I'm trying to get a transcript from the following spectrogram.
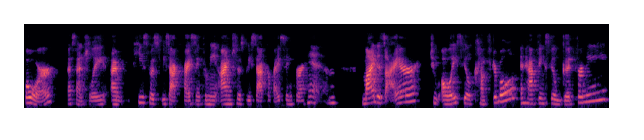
for, essentially, I'm he's supposed to be sacrificing for me, I'm supposed to be sacrificing for him. My desire to always feel comfortable and have things feel good for me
